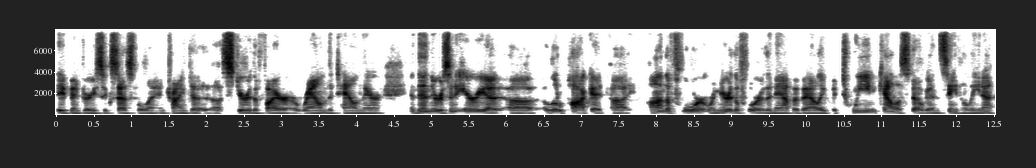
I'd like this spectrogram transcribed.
they've been very successful in trying to steer the fire around the town there. And then there's an area, a little pocket on the floor or near the floor of the Napa Valley between Calistoga and St. Helena.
